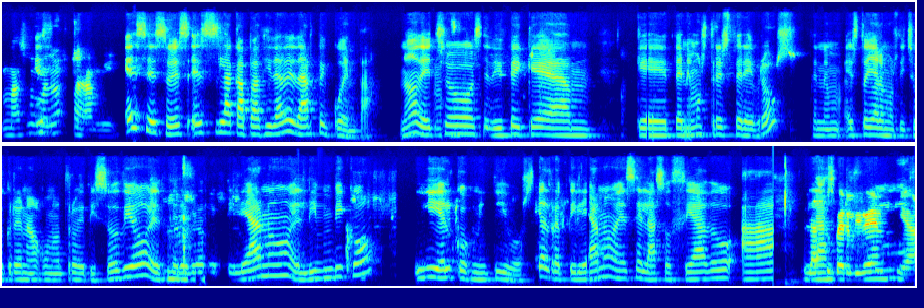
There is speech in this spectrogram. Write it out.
más o menos para mí. Es eso, es, la capacidad de darte cuenta, ¿no? De hecho, se dice que, que tenemos tres cerebros, tenemos, esto ya lo hemos dicho creo en algún otro episodio, el cerebro reptiliano, el límbico y el cognitivo. Sí, el reptiliano es el asociado a la, supervivencia.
